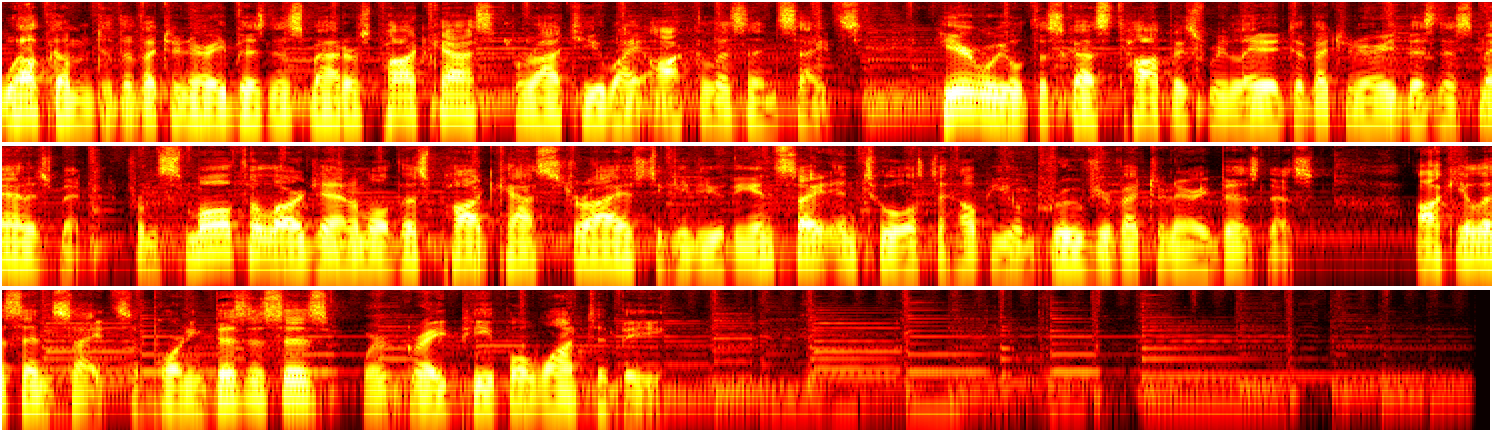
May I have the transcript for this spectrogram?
Welcome to the Veterinary Business Matters podcast brought to you by Oculus Insights. Here we will discuss topics related to veterinary business management. From small to large animal, this podcast strives to give you the insight and tools to help you improve your veterinary business. Oculus Insights, supporting businesses where great people want to be.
